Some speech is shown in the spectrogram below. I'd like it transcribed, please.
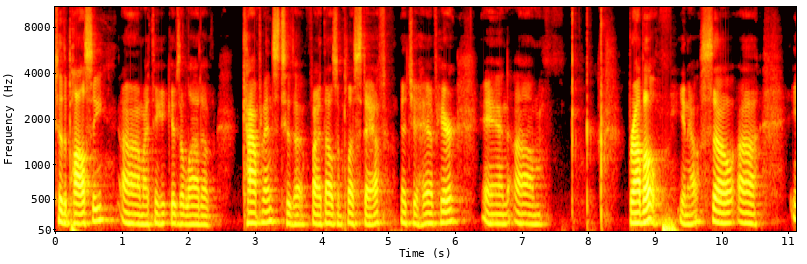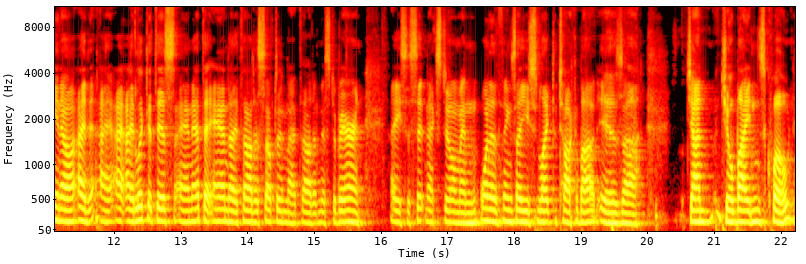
to the policy. Um, I think it gives a lot of confidence to the 5,000 plus staff that you have here. And um, bravo, you know. So, uh, you know, I, I, I looked at this, and at the end, I thought of something. I thought of Mr. Barron. I used to sit next to him, and one of the things I used to like to talk about is uh, John Joe Biden's quote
